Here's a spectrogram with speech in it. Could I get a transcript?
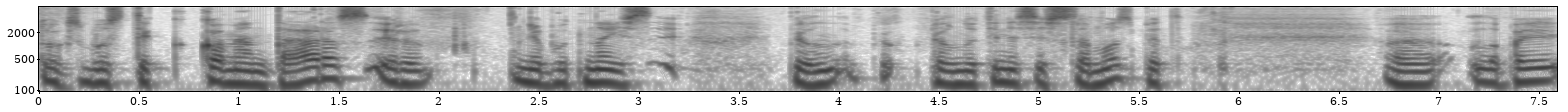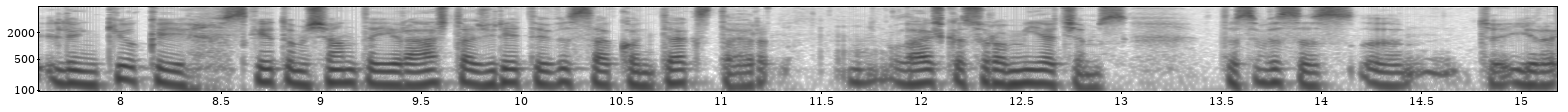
Toks bus tik komentaras ir nebūtinai piln, pilnutinis išsamus, bet uh, labai linkiu, kai skaitom šventą įraštą, žiūrėti visą kontekstą ir laiškas romiečiams. Tas visas, uh, čia yra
